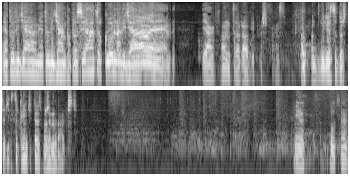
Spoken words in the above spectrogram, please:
Ja to wiedziałem, ja to wiedziałem, po prostu ja to kurna wiedziałem. Jak on to robi, proszę Państwa. Od 20 do 45 teraz możemy walczyć. Ile wrócę?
